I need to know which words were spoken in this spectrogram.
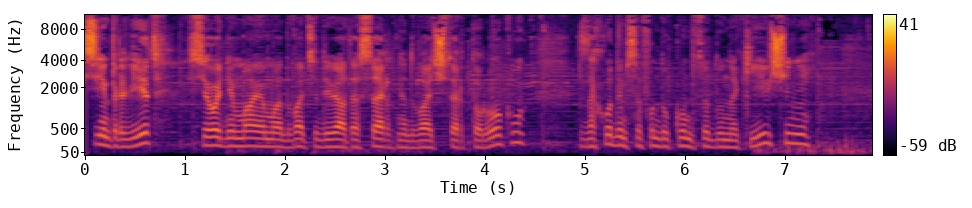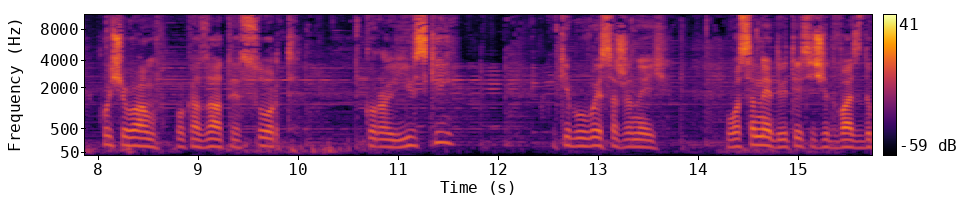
Всім привіт! Сьогодні маємо 29 серпня 2024 року. Знаходимося фундуком саду на Київщині. Хочу вам показати сорт королівський, який був висаджений восени 2022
